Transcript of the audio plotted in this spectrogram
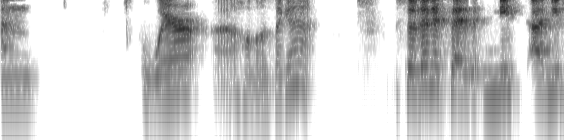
Um, where, uh, hold on a second so then it says uh, mitzamek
